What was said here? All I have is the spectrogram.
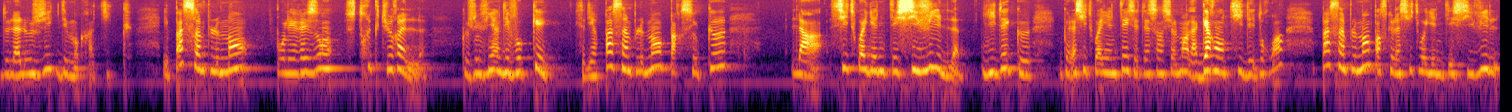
de la logique démocratique. Et pas simplement pour les raisons structurelles que je viens d'évoquer, c'est-à-dire pas simplement parce que la citoyenneté civile, l'idée que, la citoyenneté c'est essentiellement la garantie des droits, pas simplement parce que la citoyenneté civile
